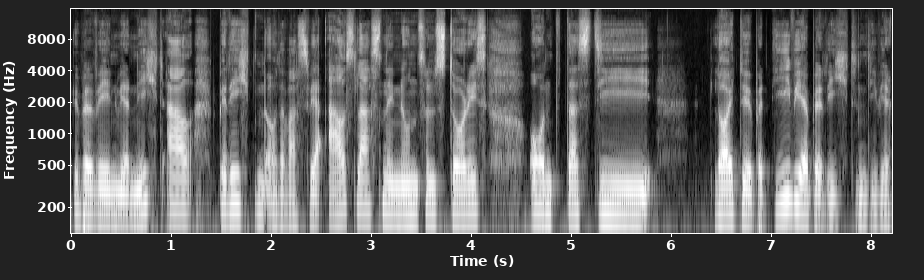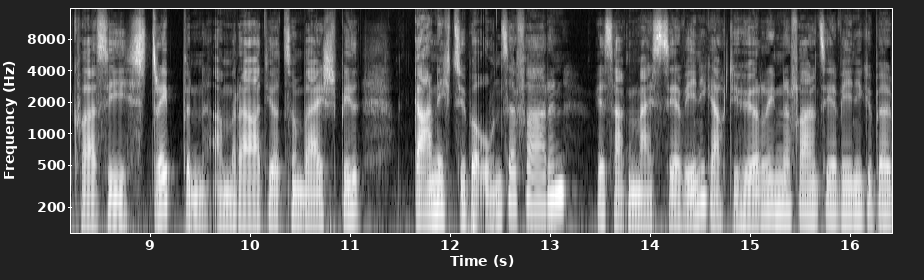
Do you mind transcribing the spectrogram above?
über wen wir nicht berichten oder was wir auslassen in unseren Stories und dass die Leute, über die wir berichten, die wir quasi strippen am Radio zum Beispiel, gar nichts über uns erfahren. Wir sagen meist sehr wenig, auch die Hörerinnen erfahren sehr wenig über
